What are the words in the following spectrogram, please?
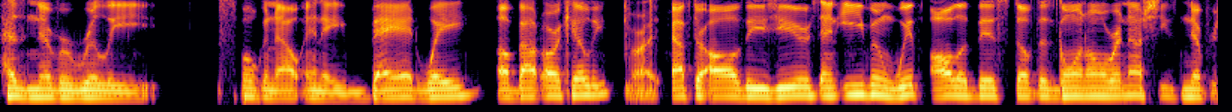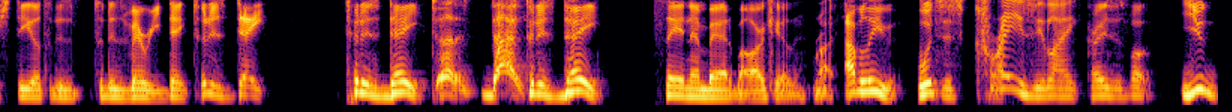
has never really spoken out in a bad way about R. Kelly Right. after all these years. And even with all of this stuff that's going on right now, she's never still to this to this very day, to this day, to this day, To this day. to this day, said nothing bad about R. Kelly. Right. I believe it. which is crazy. Like Crazy as fuck. you,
